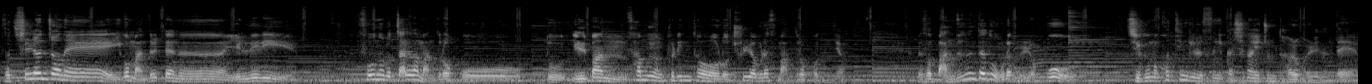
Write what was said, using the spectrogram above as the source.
그래서 7년 전에 이거 만들 때는 일일이 손으로 잘라 만들었고 또 일반 사무용 프린터로 출력을 해서 만들었거든요. 그래서 만드는데도 오래 걸렸고 지금은 커팅기를 쓰니까 시간이 좀 덜 걸리는데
